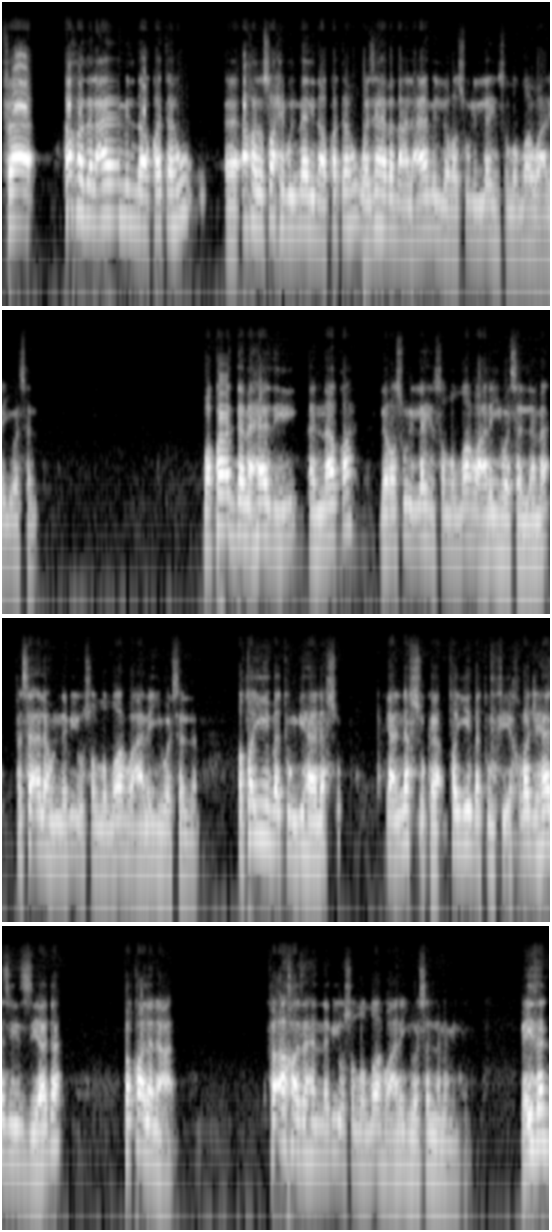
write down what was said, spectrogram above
فأخذ العامل ناقته أخذ صاحب المال ناقته وذهب مع العامل لرسول الله صلى الله عليه وسلم. وقدم هذه الناقة لرسول الله صلى الله عليه وسلم فسأله النبي صلى الله عليه وسلم أطيبة بها نفسك؟ يعني نفسك طيبة في إخراج هذه الزيادة؟ فقال نعم. فأخذها النبي صلى الله عليه وسلم منه. فإذا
